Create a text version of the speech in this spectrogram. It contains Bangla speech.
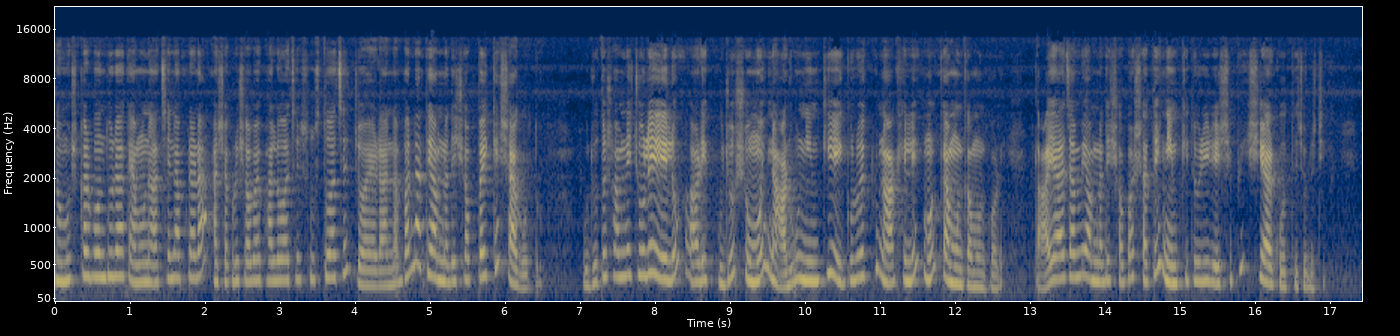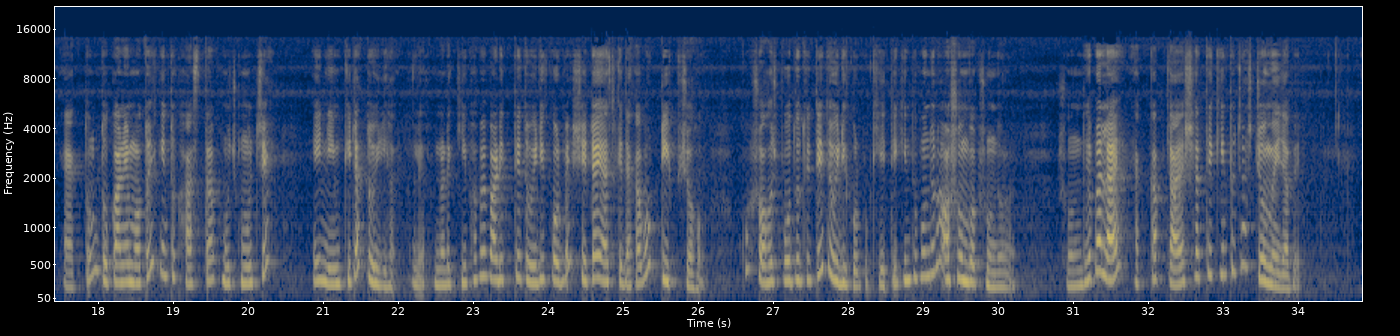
নমস্কার বন্ধুরা, কেমন আছেন আপনারা? আশা করি সবাই ভালো আছেন, সুস্থ আছেন। জয়া রান্না বান্নাতে আপনাদের সবাইকে স্বাগত। পুজো তো সামনে চলে এলো, আর এই পুজোর সময় নাড়ু, নিমকি এগুলো একটু না খেলে মন কেমন কেমন করে। তাই আজ আমি আপনাদের সবার সাথে নিমকি তৈরির রেসিপি শেয়ার করতে চলেছি। একদম দোকানের মতোই, কিন্তু খাস্তা মুচমুচে এই নিমকিটা তৈরি হয়। তাহলে আপনারা কীভাবে বাড়িতে তৈরি করবে সেটাই আজকে দেখাবো টিপসহ সহ সহজ পদ্ধতিতেই তৈরি করব। খেতে কিন্তু বন্ধুরা অসম্ভব সুন্দর হয়। সন্ধেবেলায় এক কাপ চায়ের সাথে কিন্তু জাস্ট জমে যাবে।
